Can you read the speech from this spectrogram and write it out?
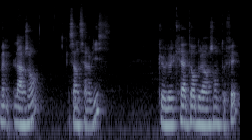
même l'argent, c'est un service que le créateur de l'argent te fait.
